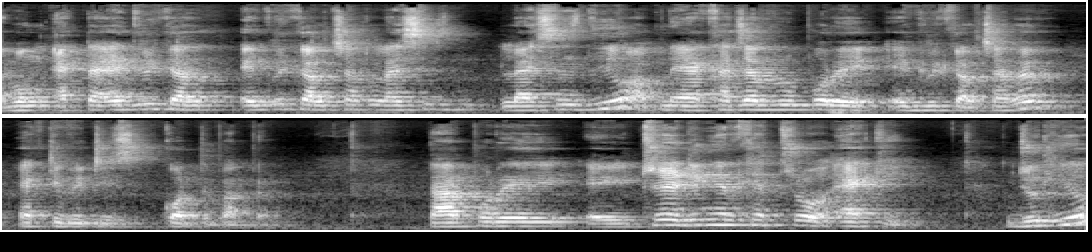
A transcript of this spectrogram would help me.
এবং একটা এগ্রিকাল এগ্রিকালচার লাইসেন্স লাইসেন্স দিয়েও আপনি এক হাজারের উপরে এগ্রিকালচারের অ্যাক্টিভিটিস করতে পারবেন। তারপরে এই ট্রেডিংয়ের ক্ষেত্রেও একই। যদিও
